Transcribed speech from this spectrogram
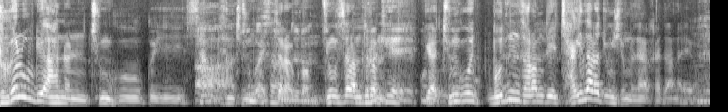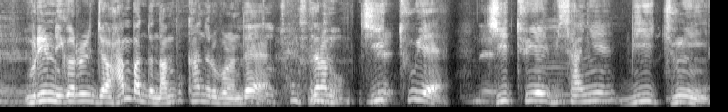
그걸 우려하는 중국의 상 아, 중국가 중국 있더라고. 중국 사람들은 그러니까. 중국 모든 사람들이 자기 나라 중심으로 생각하잖아요. 네. 우리는 이거를 이제 한반도 남북한으로 보는데 또 그. 사람 G2의 네. G2의 위상이 미중이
